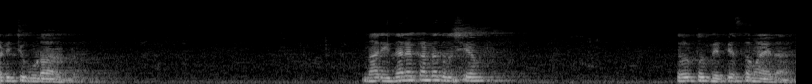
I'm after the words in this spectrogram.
അടിച്ചുകൂടാറുണ്ട്. എന്നാൽ ഇന്നലെ കണ്ട ദൃശ്യം തീർത്തും വ്യത്യസ്തമായതാണ്.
